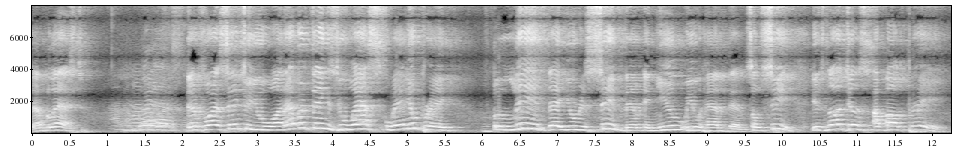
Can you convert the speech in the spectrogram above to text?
Say, I'm blessed. Therefore, I say to you, whatever things you ask when you pray, believe that you receive them and you will have them. So, see, it's not just about praying.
